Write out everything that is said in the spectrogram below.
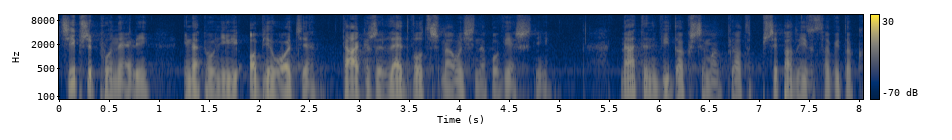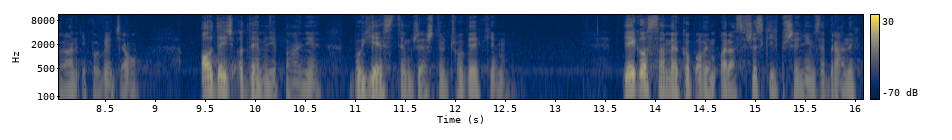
Ci przypłynęli i napełnili obie łodzie, tak, że ledwo trzymały się na powierzchni. Na ten widok Szymon Piotr przypadł Jezusowi do kolan i powiedział: Odejdź ode mnie, panie, bo jestem grzesznym człowiekiem. Jego samego bowiem oraz wszystkich przy nim zebranych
